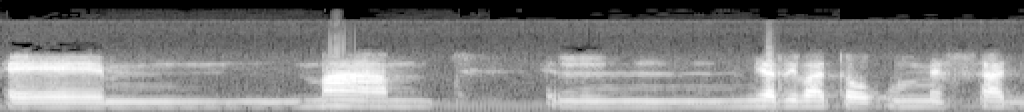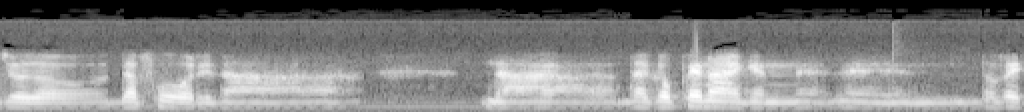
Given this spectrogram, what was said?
eh, ma mi è arrivato un messaggio da fuori, da, da, da Copenaghen, eh, dove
